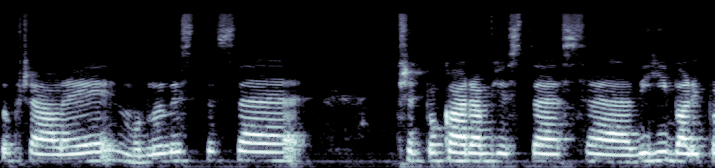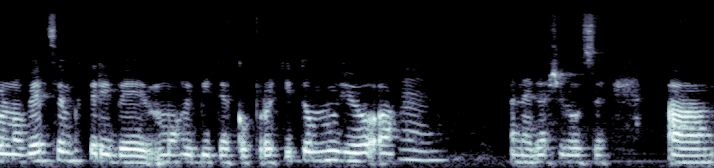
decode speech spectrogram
to přáli, modlili jste se, předpokládám, že jste se vyhýbali plno věcem, které by mohly být jako proti tomu, že jo, a, hmm. a nedařilo se. A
